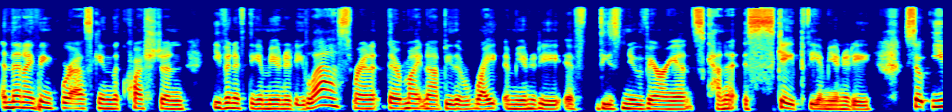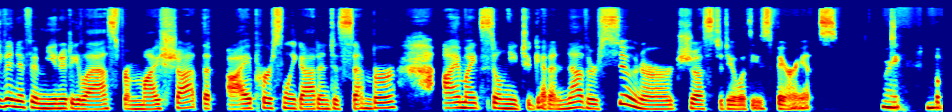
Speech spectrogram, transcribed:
And then I think we're asking the question even if the immunity lasts, there might not be the right immunity if these new variants kind of escape the immunity. So even if immunity lasts from my shot that I personally got in December, I might still need to get another sooner just to deal with these variants. Right. But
